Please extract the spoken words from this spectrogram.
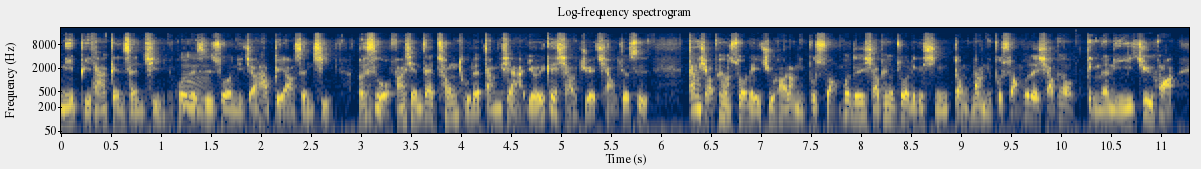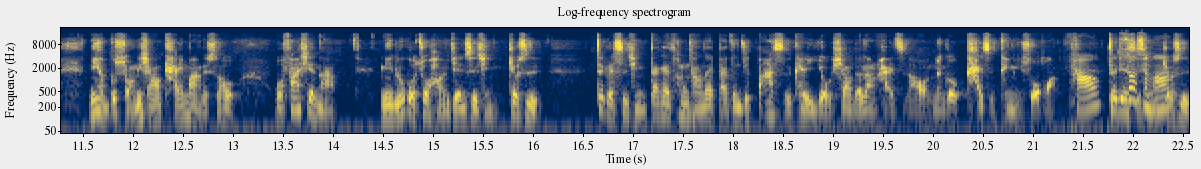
你比他更生气，或者是说你叫他不要生气，而是我发现，在冲突的当下，有一个小诀窍，就是当小朋友说了一句话让你不爽，或者是小朋友做了一个行动让你不爽，或者小朋友顶了你一句话，你很不爽，你想要开骂的时候，我发现啊，你如果做好一件事情，就是这个事情大概通常在百分之八十可以有效的让孩子哦能够开始听你说话。好，这件事情就是。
